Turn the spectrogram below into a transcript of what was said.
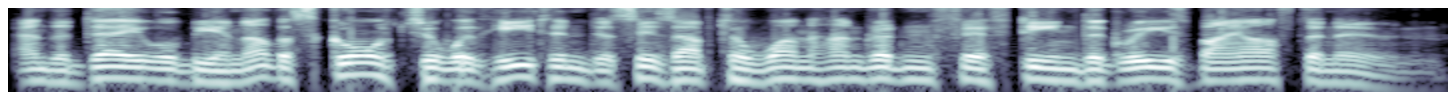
and the day will be another scorcher with heat indices up to 115 degrees by afternoon.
